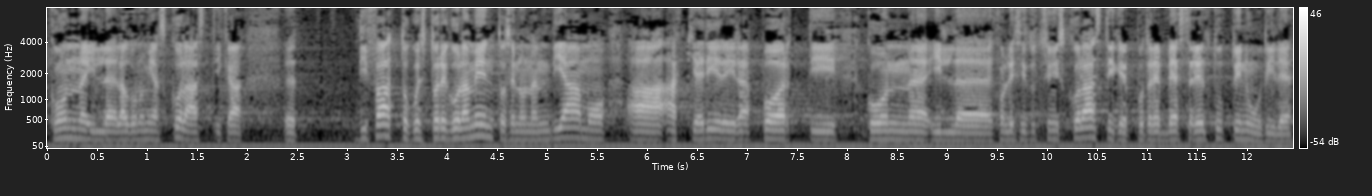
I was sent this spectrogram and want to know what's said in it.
con l'autonomia scolastica eh, di fatto questo regolamento, se non andiamo a, a chiarire i rapporti con, il, con le istituzioni scolastiche, potrebbe essere del tutto inutile,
